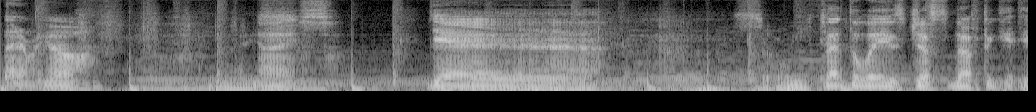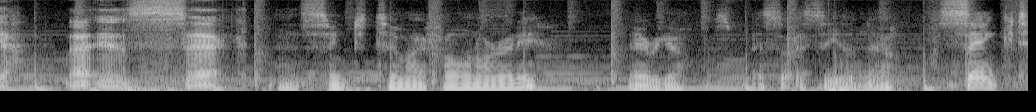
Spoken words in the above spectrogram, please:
There we go. Nice. Yeah. Sweet. That delay is just enough to get you. That is sick. And it's synced to my phone already. There we go. It's, it's, it sees it now. Synced.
